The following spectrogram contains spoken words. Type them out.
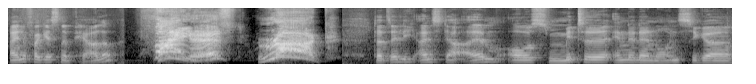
eine vergessene Perle. Finest Rock! Tatsächlich eins der Alben aus Mitte, Ende der 90er,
